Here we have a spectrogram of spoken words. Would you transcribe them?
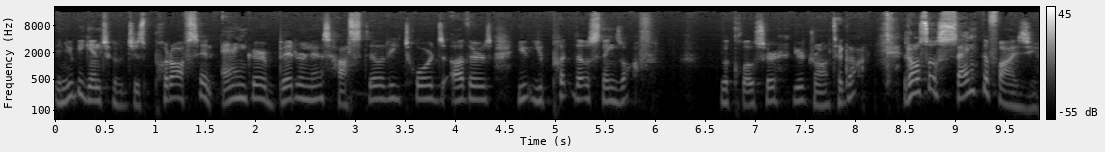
And you begin to just put off sin, anger, bitterness, hostility towards others. You, you put those things off. The closer you're drawn to God. It also sanctifies you.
